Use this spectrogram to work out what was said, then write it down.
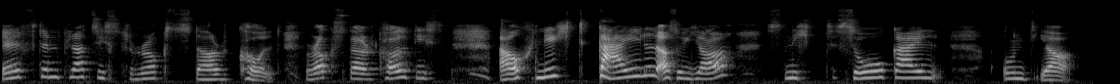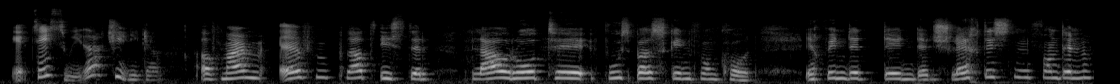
elften Platz ist Rockstar Cold. Rockstar Cold ist auch nicht geil, also ja, ist nicht so geil und ja, jetzt ist wieder Genie dran. Auf meinem elften Platz ist der blau-rote Fußballskin von Cold. Ich finde den den schlechtesten von den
